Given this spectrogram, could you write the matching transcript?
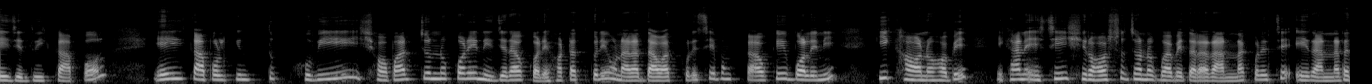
এই যে দুই কাপল। এই কাপল কিন্তু খুবই সবার জন্য করে, নিজেরাও করে। হঠাৎ করে ওনারা দাওয়াত করেছে এবং কাউকেই বলেনি কি খাওয়ানো হবে? এখানে এসেই রহস্যজনকভাবে তারা রান্না করেছে। এই রান্নাটা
